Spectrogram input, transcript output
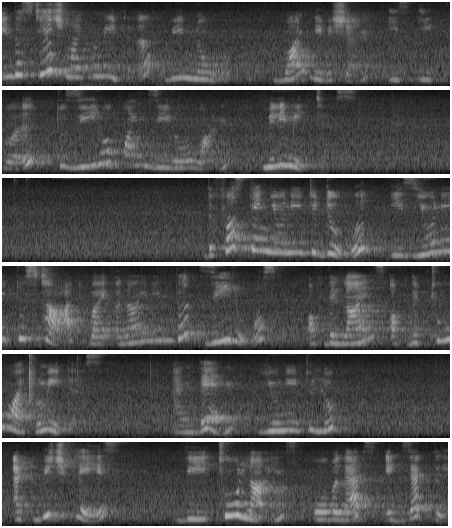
In the stage micrometer, we know one division is equal to 0.01 millimeters. The first thing you need to do is you need to start by aligning the zeros of the lines of the two micrometers. And then you need to look at which place the two lines overlaps exactly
